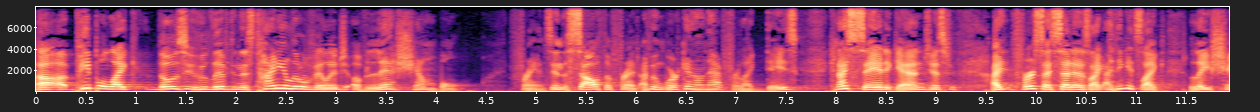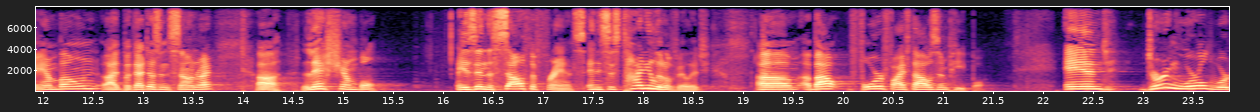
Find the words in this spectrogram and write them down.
Uh, uh people like those who lived in this tiny little village of Les Chambon France, in the south of France. I've been working on that for like days. Can I say it again? Just I, first, I said it as like I think it's like Les Chambon, uh, but that doesn't sound right. Uh, Les Chambon is in the south of France, and it's this tiny little village, um, about four or five thousand people. And during World War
